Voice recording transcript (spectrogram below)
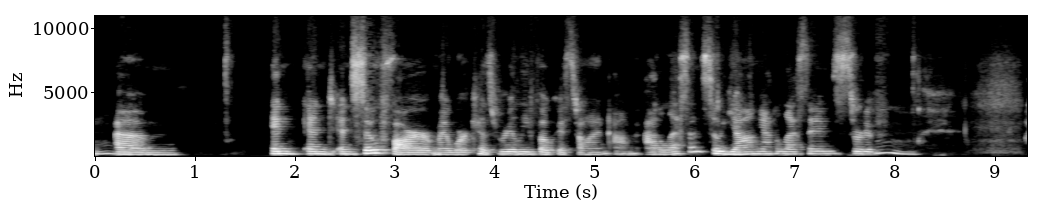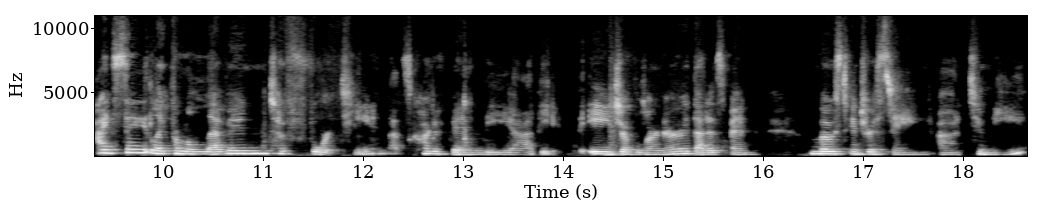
Mm. Um, and and and so far, my work has really focused on um, adolescents, so young adolescents, sort of. Mm. I'd say like from 11 to 14. That's kind of been the uh, the, the age of learner that has been most interesting uh, to me.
